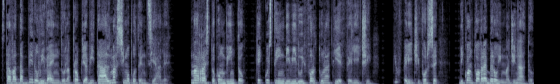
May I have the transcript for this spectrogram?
stava davvero vivendo la propria vita al massimo potenziale. Ma resto convinto che questi individui fortunati e felici, più felici forse di quanto avrebbero immaginato,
